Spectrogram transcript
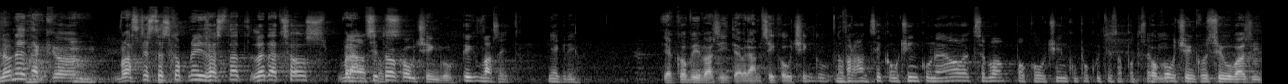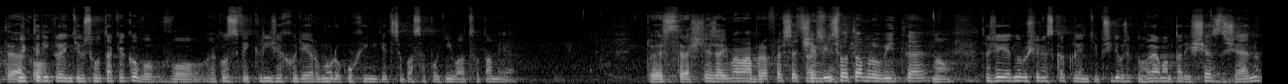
no ne, tak eh, vlastně jste schopný zastat hledat co v rámci Ledacos. toho coachingu. I vařit někdy. Jako vy vaříte v rámci coachingu? No v rámci coachingu ne, ale třeba po coachingu, pokud je zapotřebí. Po coachingu si uvaříte jako... Některý klienti jsou tak jako, vo, vo, jako zvyklí, že chodí rovnou do kuchyňky třeba se podívat, co tam je. To je strašně zajímavá profese. Čím strašně. víc o tom mluvíte, No, takže jednoduše dneska klienti přijdou, řeknou, hele, já mám tady šest žen,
